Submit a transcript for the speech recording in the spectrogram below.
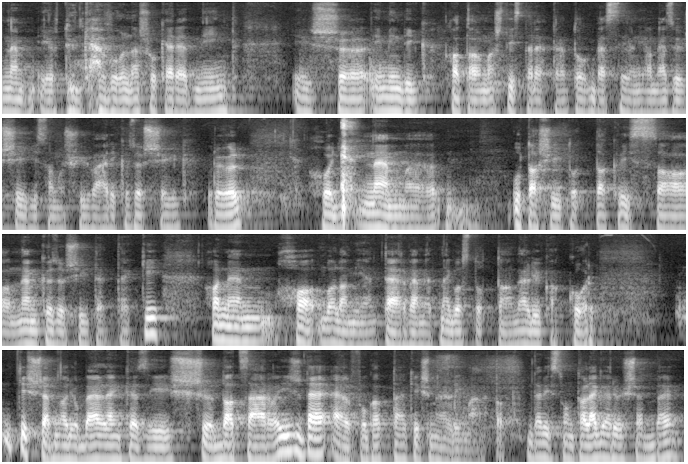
nem értünk el volna sok eredményt, és én mindig hatalmas tisztelettel tudok beszélni a mezőségi Szamosfűvári közösségről, hogy nem utasítottak vissza, nem közösítettek ki, hanem ha valamilyen tervemet megosztottam velük, akkor kisebb-nagyobb ellenkezés dacára is, de elfogadták és mellém álltak. De viszont a legerősebben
